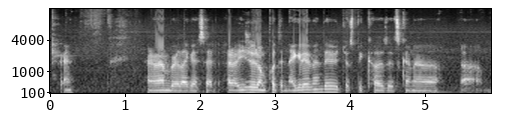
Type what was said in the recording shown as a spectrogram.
Okay. And remember, like I said, I usually don't put the negative in there just because it's gonna um,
